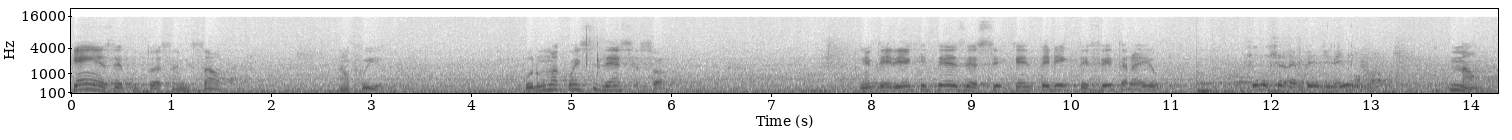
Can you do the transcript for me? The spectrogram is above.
Quem executou essa missão não fui eu. Por uma coincidência só. Quem teria que ter exercido, quem teria que ter feito era eu. O senhor não se arrepende de nenhuma parte? Não.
